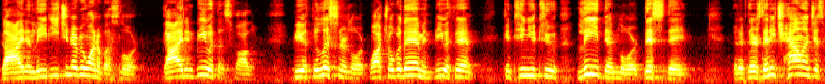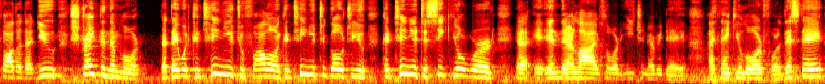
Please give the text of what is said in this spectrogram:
Guide and lead each and every one of us, Lord. Guide and be with us, Father. Be with the listener, Lord. Watch over them and be with them. Continue to lead them, Lord, this day. That if there's any challenges, Father, that you strengthen them, Lord, that they would continue to follow and continue to go to you, continue to seek your word uh, in their lives, Lord, each and every day. I thank you, Lord, for this day.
